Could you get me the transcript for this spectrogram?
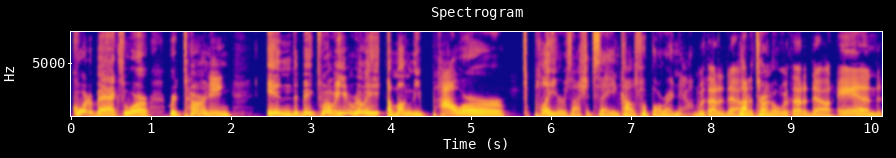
quarterbacks who are returning in the Big Twelve, even really among the power players, I should say, in college football right now. without a doubt, A lot of turnover. without a doubt, and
